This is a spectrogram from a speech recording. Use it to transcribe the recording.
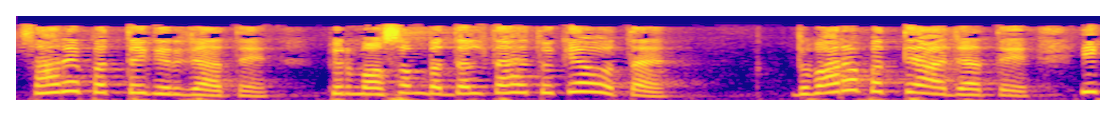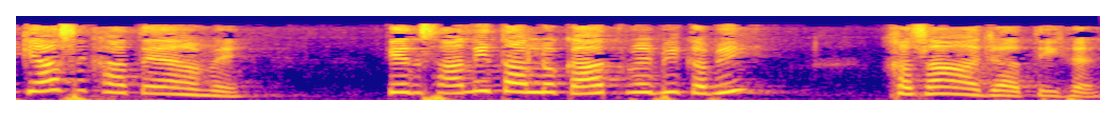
سارے پتے گر جاتے ہیں۔ پھر موسم بدلتا ہے تو کیا ہوتا ہے؟ دوبارہ پتے آ جاتے ہیں۔ یہ کیا سکھاتے ہیں ہمیں؟ کہ انسانی تعلقات میں بھی کبھی خزاں آ جاتی ہے۔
